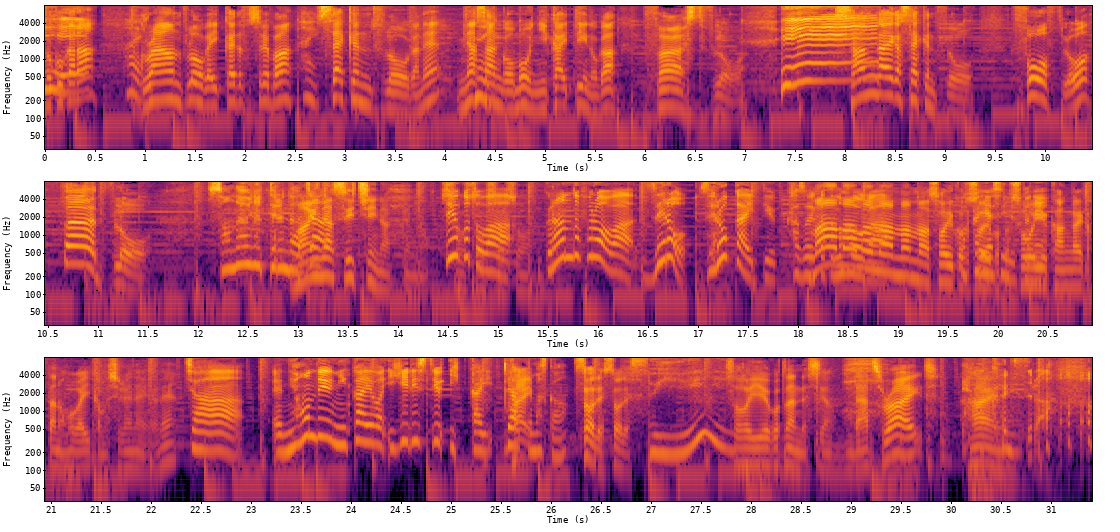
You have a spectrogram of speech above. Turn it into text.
そこから、はい ground floor が1階だとすれば、はい second floor がね、皆さんが思う2階っていうのが first floor。えー、3階が second floor、4th floor、third floor。そんなようになってるんだマイナス1になってんの。っっていうことはグランドフロアはゼロゼロ回っていう数えまあ方の方まあまあまあがまあまあそういうことそういうこと、そういう考え方の方がいいかもしれないよね。じゃあえ日本でいう2階はイギリスでいう1階で合ってますか、そうですそうです。えー、そういうことなんですよ。That's right. はい。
